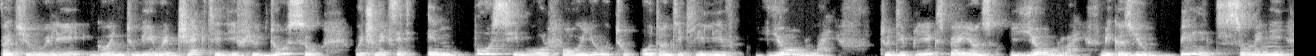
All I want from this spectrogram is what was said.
that you're really going to be rejected if you do so, which makes it impossible for you to authentically live your life to deeply experience your life because you built so many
